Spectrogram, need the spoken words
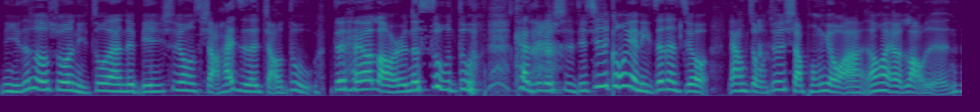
你那时候说你坐在那边是用小孩子的角度，对，还有老人的速度 看这个世界。其实公园里真的只有两种，就是小朋友啊，然后还有老人，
